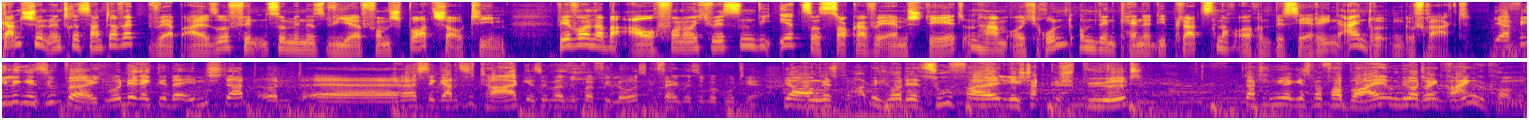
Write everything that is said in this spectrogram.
Ganz schön interessanter Wettbewerb also, finden zumindest wir vom Sportschau-Team. Wir wollen aber auch von euch wissen, wie ihr zur Soccer-WM steht und haben euch rund um den Kennedy-Platz nach euren bisherigen Eindrücken gefragt. Ja, Feeling ist super. Ich wohne direkt in der Innenstadt und äh, hörst den ganzen Tag, ist immer super viel los, gefällt mir super gut hier. Ja, und jetzt habe ich heute Zufall in die Stadt gespült. Dachte ich mir, gehst mal vorbei und bin auch direkt reingekommen.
